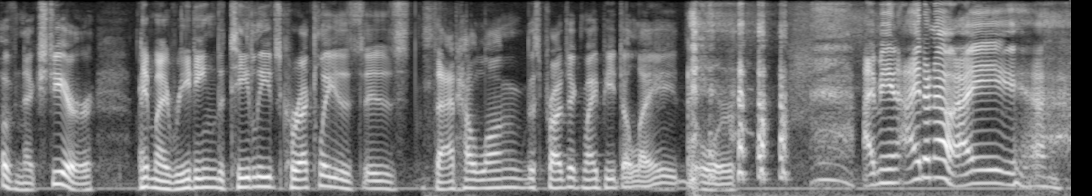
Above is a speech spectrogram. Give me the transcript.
of next year. Am I reading the tea leaves correctly? Is is that how long this project might be delayed or I mean, I don't know. I uh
